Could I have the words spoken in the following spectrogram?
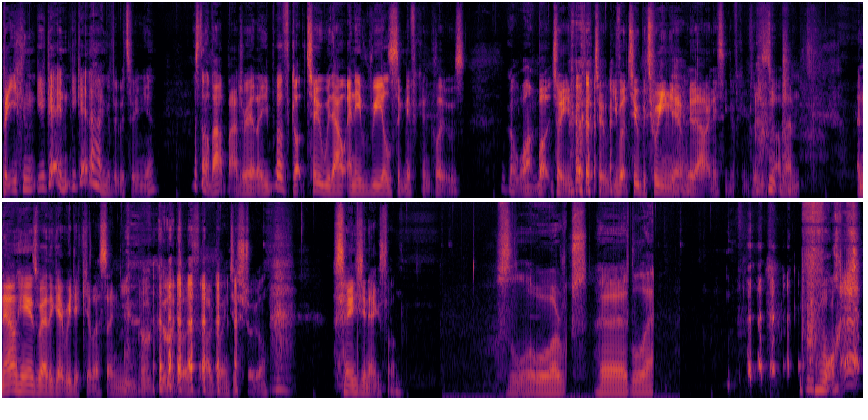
But you can you're getting you're getting the hang of it between you. That's not that bad, really. You both got two without any real significant clues. We've got one. Well, sorry, you've got two. You've got two between you Yeah. without any significant clues. What I meant. And now here's where they get ridiculous, and you oh, both are going to struggle. So here's your next one. Slorks. Head left. What?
